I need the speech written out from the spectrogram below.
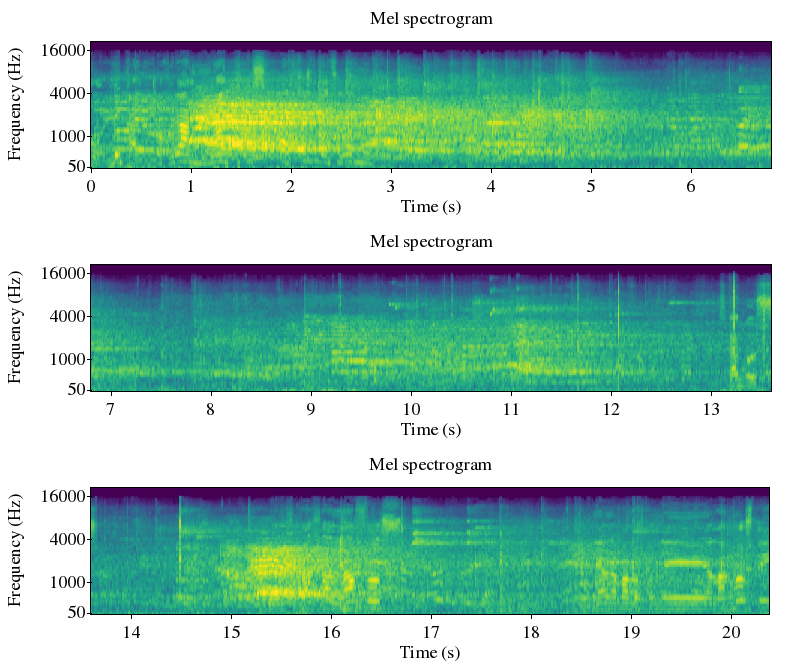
πολύ καλή κυκλοφορία. Αργυράκης, αρχίζει το Κατσουράνη. Σκάγκος. Πάσα, λάθος. Νέα να πάνω στον ε, Αλαγνώστη.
